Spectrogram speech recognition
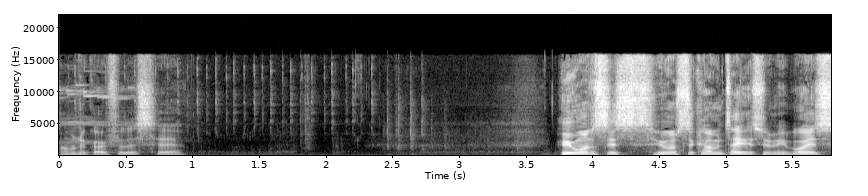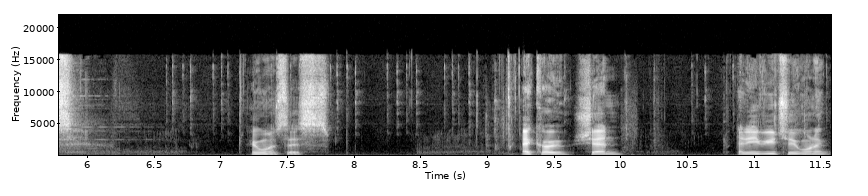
I want to go for this here. Who wants this? Who wants to come and take this with me, boys? Who wants this? Ekko, Shen, any of you two want to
